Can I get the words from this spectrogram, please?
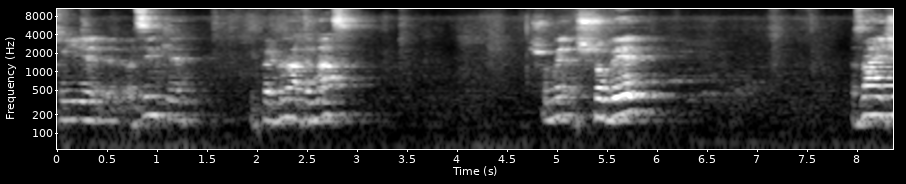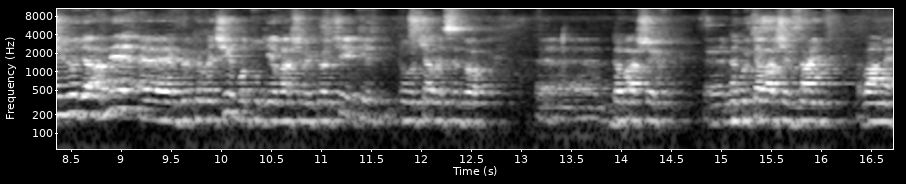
свої е, оцінки і переконати нас, що, ми, що ви знаючи люди, а ми е, викладачі, бо тут є ваші викладачі, які долучалися до, е, до ваших е, набуття ваших знань вами,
